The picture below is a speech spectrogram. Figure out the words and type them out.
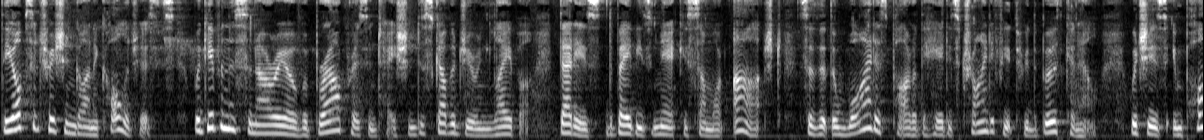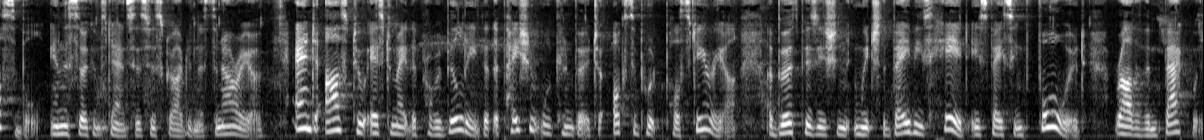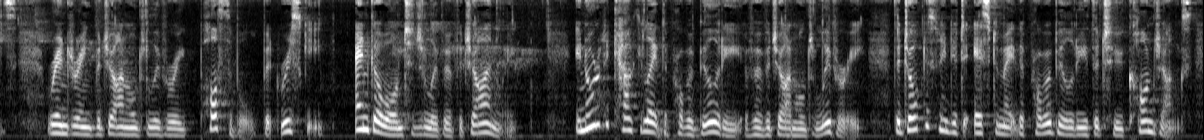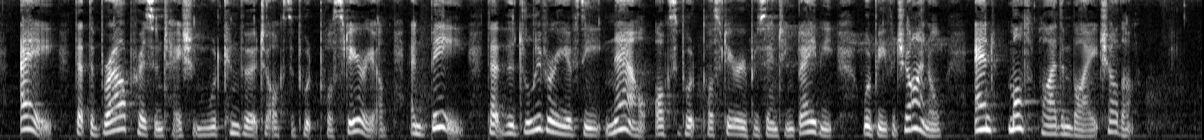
The obstetrician gynecologists were given the scenario of a brow presentation discovered during labour. That is, the baby's neck is somewhat arched so that the widest part of the head is trying to fit through the birth canal, which is impossible in the circumstances described in the scenario, and asked to estimate the probability that the patient will convert to occiput posterior, a birth position in which the baby's head is facing forward rather than backwards, rendering vaginal delivery possible but risky, and go on to deliver vaginally. In order to calculate the probability of a vaginal delivery, the doctors needed to estimate the probability of the two conjuncts A, that the brow presentation would convert to occiput posterior, and B, that the delivery of the now occiput posterior presenting baby would be vaginal, and multiply them by each other.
